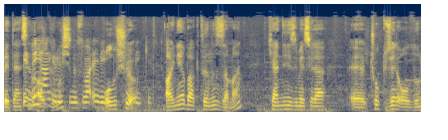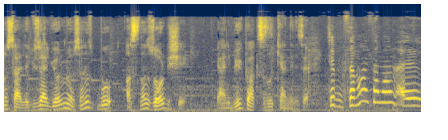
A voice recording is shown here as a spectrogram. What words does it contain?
bedensel Bir dünya algımız görüşümüz var, evet, oluşuyor. tabii ki. Aynaya baktığınız zaman kendinizi mesela e, çok güzel olduğunuz halde güzel görmüyorsanız bu aslında zor bir şey. Yani büyük bir haksızlık kendinize. Zaman zaman e,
